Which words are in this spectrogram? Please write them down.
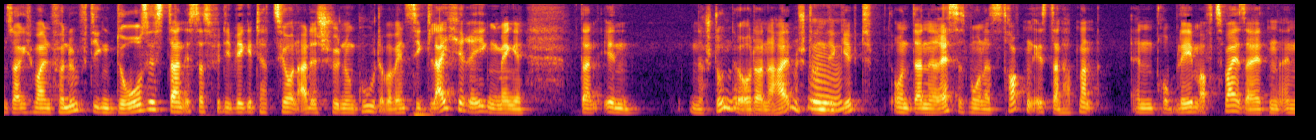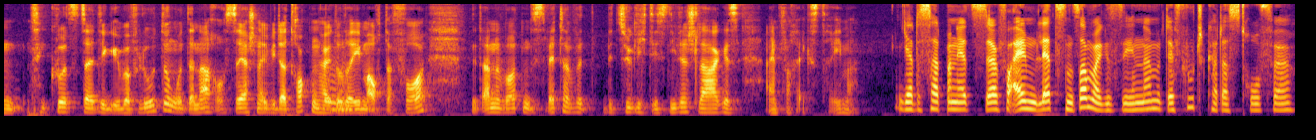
sage ich mal, einen vernünftigen Dosis, dann ist das für die Vegetation alles schön und gut. Aber wenn es die gleiche Regenmenge dann in einer Stunde oder einer halben Stunde mhm. gibt und dann den Rest des Monats trocken ist, dann hat man ein Problem auf zwei Seiten. Eine kurzzeitige Überflutung und danach auch sehr schnell wieder Trockenheit mhm. oder eben auch davor. Mit anderen Worten, das Wetter wird bezüglich des Niederschlages einfach extremer. Ja, das hat man jetzt ja vor allem letzten Sommer gesehen, ne, mit der Flutkatastrophe.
